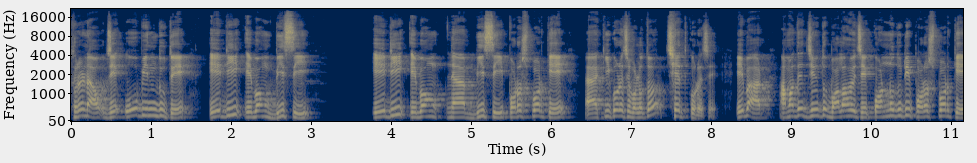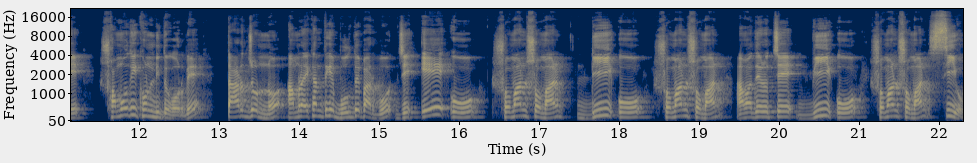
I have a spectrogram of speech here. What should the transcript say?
ধরে নাও যে ও বিন্দুতে এডি এবং বিসি এডি এবং বিসি পরস্পরকে কি করেছে বলতো? ছেদ করেছে। এবার আমাদের যেহেতু বলা হয়েছে কর্ণ দুটি পরস্পরকে সমদ্বিখণ্ডিত করবে, তার জন্য আমরা এখান থেকে বলতে পারব যে এ ও সমান সমান ডি ও সমান সমান আমাদের হচ্ছে বি ও সমান সমান সিও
